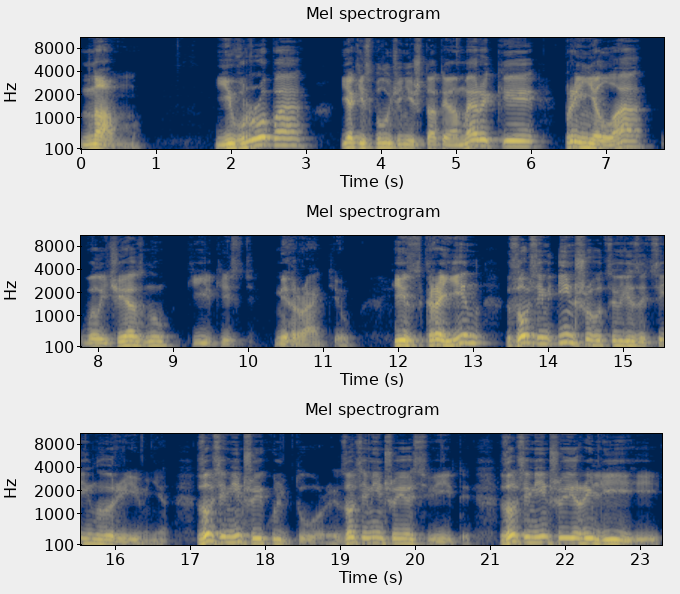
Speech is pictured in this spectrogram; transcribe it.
нам. Європа, як і Сполучені Штати Америки, прийняла величезну кількість мігрантів із країн зовсім іншого цивілізаційного рівня зовсім іншої культури, зовсім іншої освіти, зовсім іншої релігії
